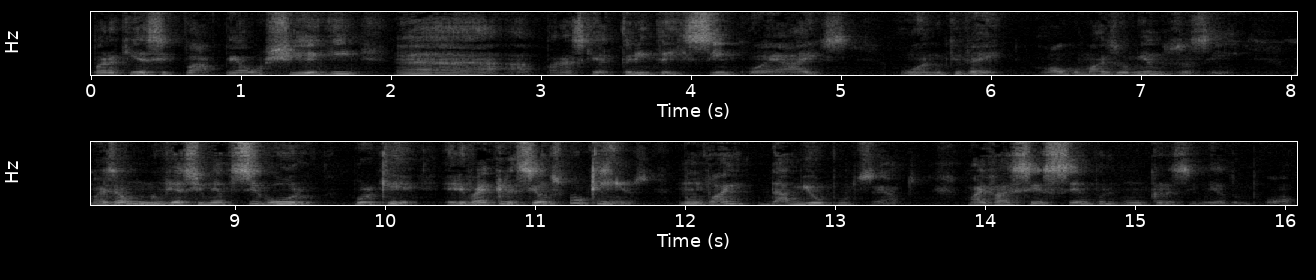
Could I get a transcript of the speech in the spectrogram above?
para que esse papel chegue, ah, a, parece que é 35 reais o ano que vem algo mais ou menos assim. Mas é um investimento seguro. Por quê? Ele vai crescer aos pouquinhos, não vai dar mil por cento, mas vai ser sempre um crescimento bom,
